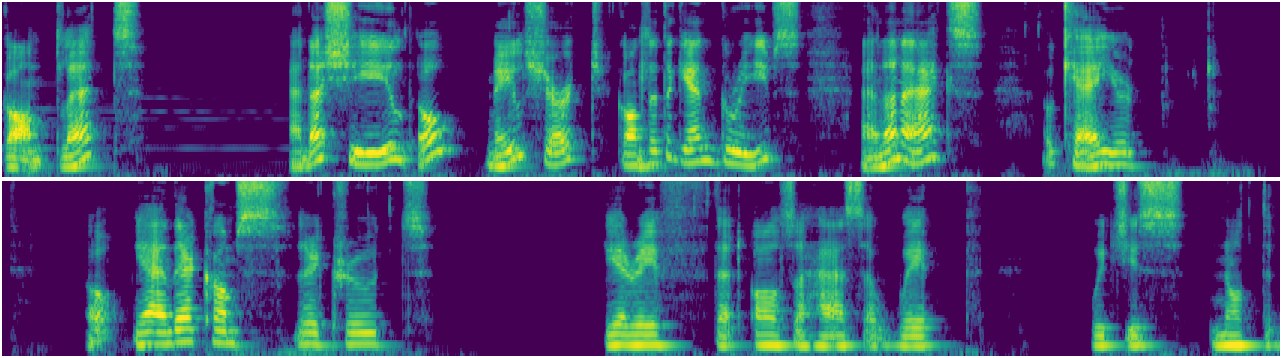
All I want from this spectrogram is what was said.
gauntlet and a shield. Oh, mail shirt, gauntlet again, greaves, and an axe. Okay, you're. Oh, yeah, and there comes the recruit Irif that also has a whip, which is not the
